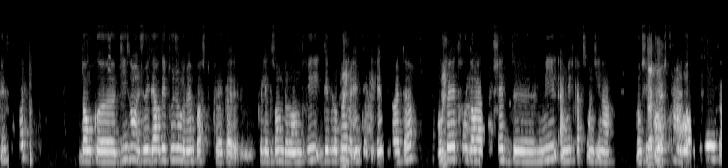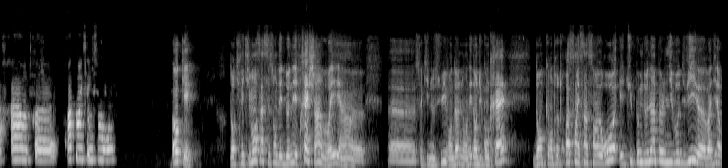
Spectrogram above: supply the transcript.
une fois. Donc, disons, je vais garder toujours le même poste que que l'exemple de Landry, développeur et intégrateur, on peut être dans la fourchette de 1000 à 1400 dinars. Donc, si je convertis en euros, ça fera entre 300 et 500 euros. OK. Donc, effectivement, ça, ce sont des données fraîches. Hein, vous voyez, hein, euh, euh, ceux qui nous suivent, on, est dans du concret. Donc, entre 300 et 500 euros. Et tu peux me donner un peu le niveau de vie, euh, on va dire,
